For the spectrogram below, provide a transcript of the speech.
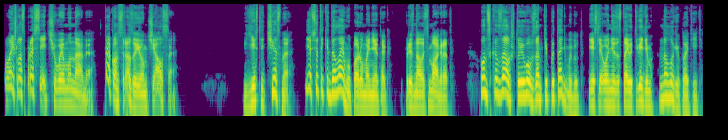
Вышло спросить, чего ему надо. Так он сразу и умчался». «Если честно, я все таки дала ему пару монеток», — призналась Маград. «Он сказал, что его в замке пытать будут, если он не заставит ведьм налоги платить».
